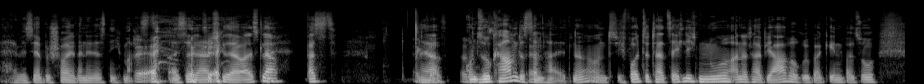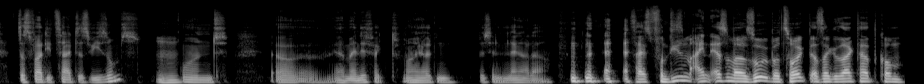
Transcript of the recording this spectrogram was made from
Ja, du bist ja bescheuert, wenn du das nicht machst. Ja, Weißt du, da habe ich okay. gesagt, alles klar, passt. Ja. Also Und so kam das dann halt, ne? Und ich wollte tatsächlich nur anderthalb Jahre rübergehen, weil so, das war die Zeit des Visums. Mhm. Und äh, ja, im Endeffekt war ich halt ein bisschen länger da. Das heißt, von diesem einen Essen war er so überzeugt, dass er gesagt hat, komm,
